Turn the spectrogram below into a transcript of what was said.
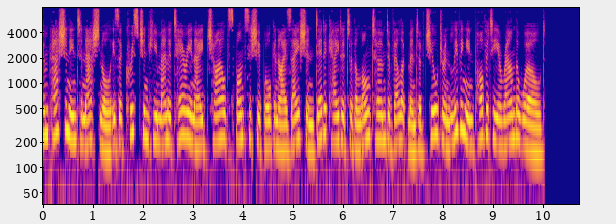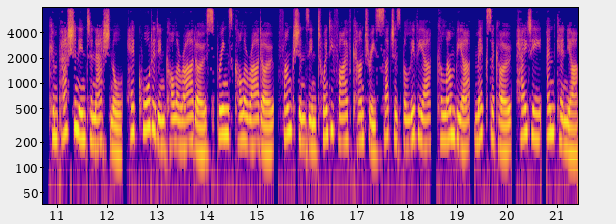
Compassion International is a Christian humanitarian aid child sponsorship organization dedicated to the long-term development of children living in poverty around the world. Compassion International, headquartered in Colorado Springs, Colorado, functions in 25 countries such as Bolivia, Colombia, Mexico, Haiti, and Kenya.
